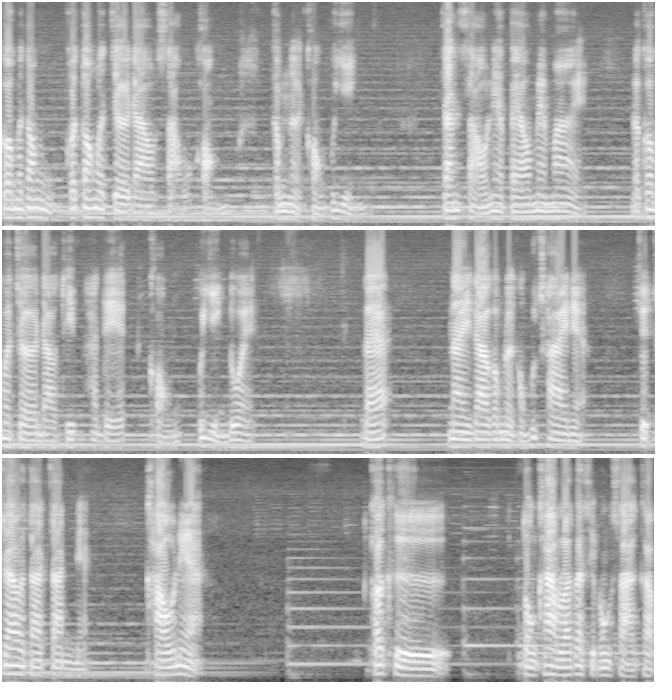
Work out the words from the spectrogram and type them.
ก็ไม่ต้องก็ต้องมาเจอดาวเสาของกำเนิดของผู้หญิง จันเสาเนี่ยแปลว่าแม่ไม้แล้วก็มาเจอดาวทิพย์ฮาเดสของผู้หญิงด้วย และในดาวกำเนิดของผู้ชายเนี่ย จุดเจ้าตาจันเนี่ยเขาเนี่ย ก็คือตรงข้าม 180 องศากับ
